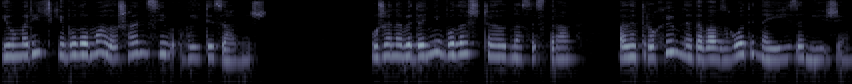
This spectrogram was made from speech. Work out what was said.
і у Марічки було мало шансів вийти заміж. Уже на виданні була ще одна сестра, але Трохим не давав згоди на її заміжжя.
